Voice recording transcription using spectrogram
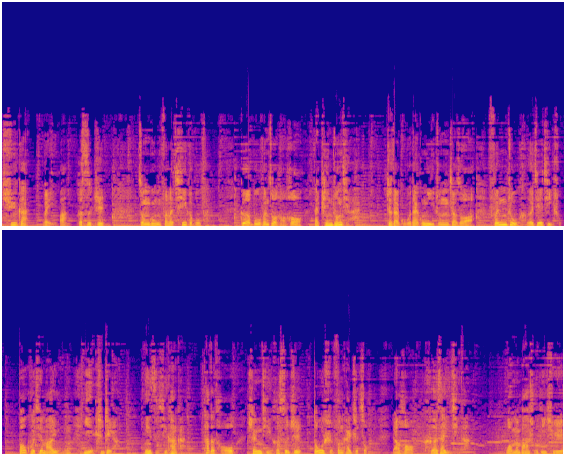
躯干、尾巴和四肢，总共分了七个部分，各部分做好后再拼装起来。这在古代工艺中叫做。分铸合接技术，包括牵马俑也是这样。你仔细看看，它的头、身体和四肢都是分开制作，然后合在一起的。我们巴蜀地区，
